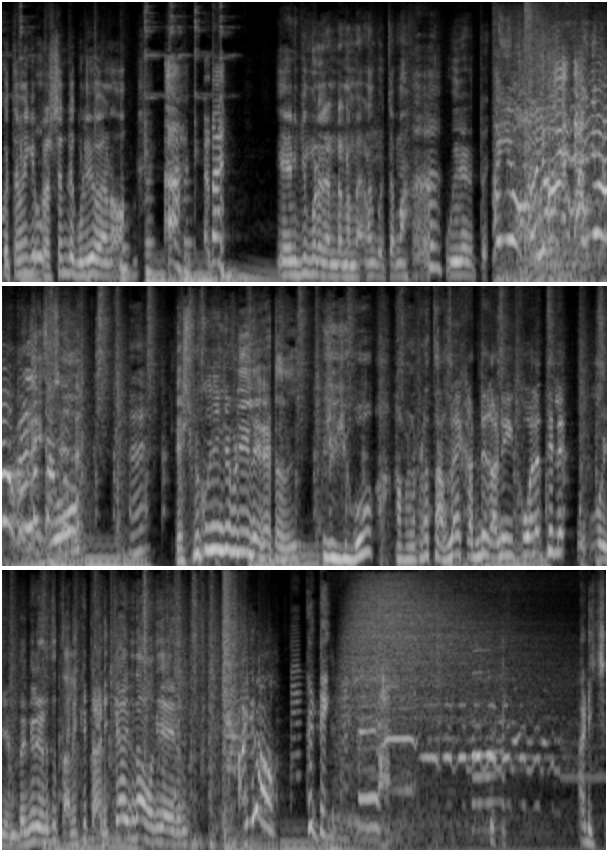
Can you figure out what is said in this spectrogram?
കൊച്ചമ്മയ്ക്ക് പ്രഷന്റെ ഗുളി വേണോ? ആ, എടാ. എനിക്കും കൂടെ രണ്ടെണ്ണം വേണം കൊച്ചമ്മ. ഉയരെടുത്ത്. അയ്യോ അയ്യോ അയ്യോ ഓ ലക്ഷ്മി കുഞ്ഞിന്റെ വിളിയില്ലേ കേട്ടത്? അയ്യോ അവളവിടെ തള്ളയെ കണ്ടു കാണും ഈ കോലത്തിൽ. ഓ എന്തെങ്കിലും എടുത്ത് തലക്കിട്ട് അടിക്കാതിരുന്നാ മതിയായിരുന്നു. അയ്യോ കിട്ടി. അടിച്ചു.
